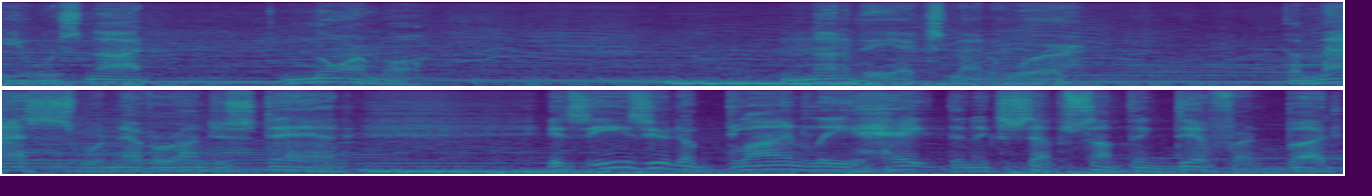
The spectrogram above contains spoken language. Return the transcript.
He was not normal. None of the X-Men were. The masses would never understand. It's easier to blindly hate than accept something different, but...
